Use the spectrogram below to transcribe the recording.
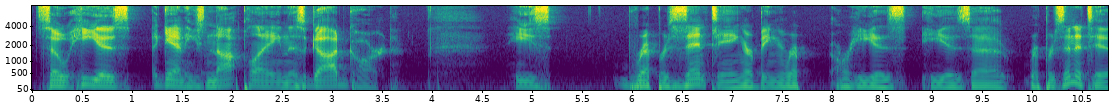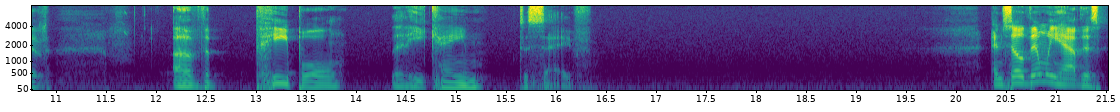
So he is, again, he's not playing this God card. He's representing or being rep- or he is he is a representative of the people that he came to save. And so then we have this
